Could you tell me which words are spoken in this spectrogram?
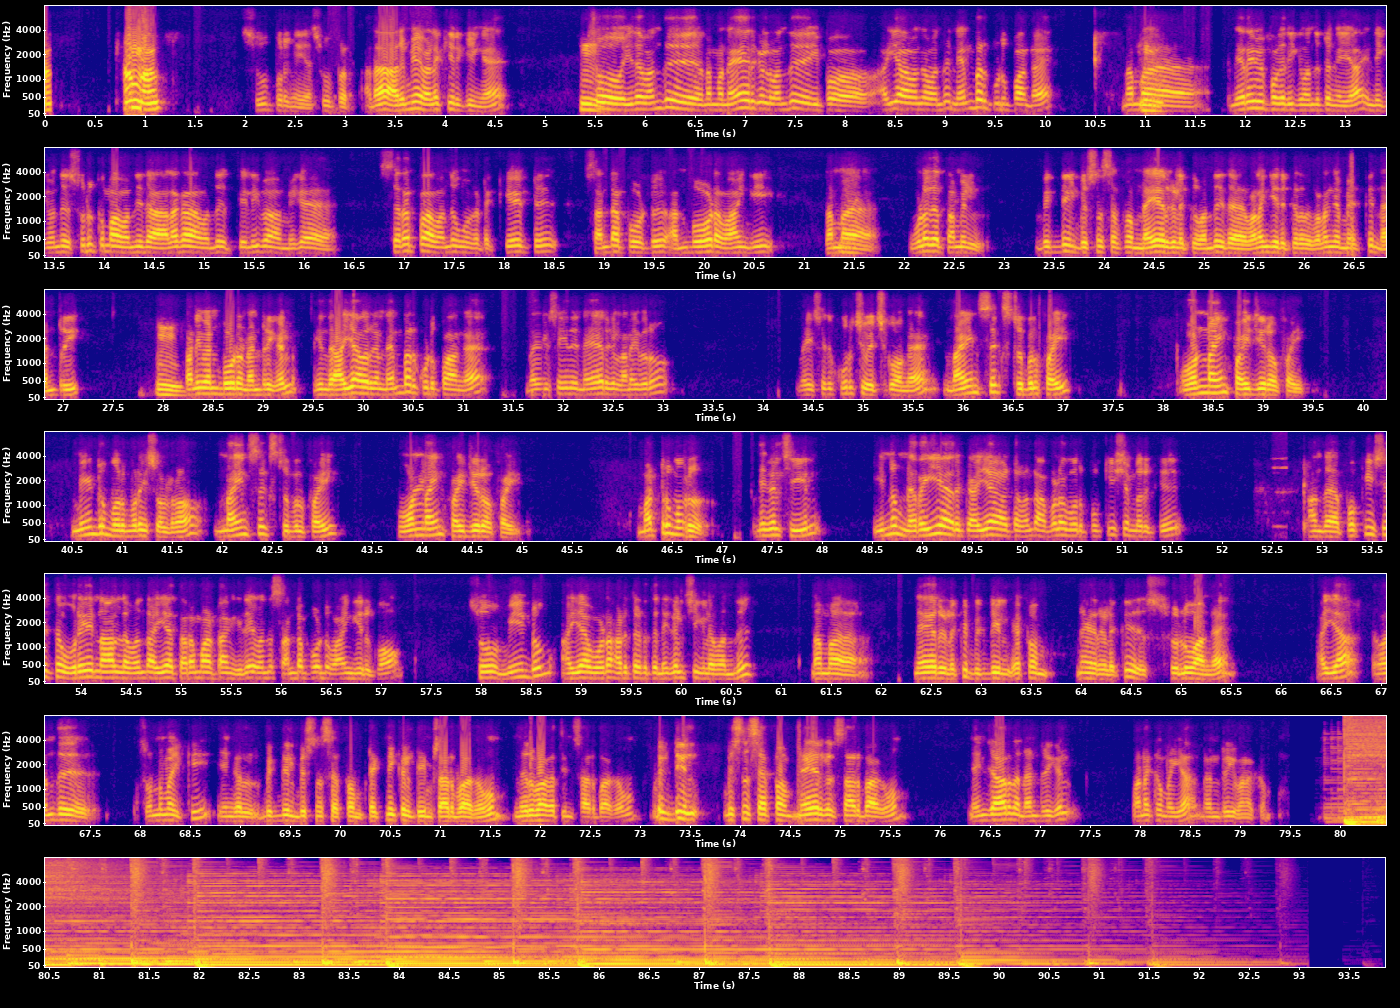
ஆமா. சூப்பருங்கய்யா சூப்பர். அதான் அருமையா விளக்கி இருக்கீங்க. சோ இத வந்து நம்ம நேயர்கள் வந்து இப்போ ஐயா அவங்க வந்து நம்பர் கொடுப்பாங்க. நம்ம நிறைவு பகுதிக்கு வந்துட்டோங்க ஐயா. இன்னைக்கு வந்து சுருக்கமா வந்து இத அழகா வந்து தெளிவா மிக சிறப்பா வந்து உங்ககிட்ட கேட்டு சண்டை போட்டு அன்போட வாங்கி நம்ம உலக தமிழ் பிக் டீல் பிசினஸ் எஃப்எம் நேயர்களுக்கு வந்து இதை வழங்கி இருக்கிறது வழங்கமைக்கு நன்றி. பணிவன்போடு நன்றிகள். இந்த ஐயா அவர்கள் நம்பர் கொடுப்பாங்க. தயவு செய்து நேயர்கள் அனைவரும் தயவு செய்து குறிச்சு வச்சுக்கோங்க. Nine six triple five one nine five zero five. மீண்டும் ஒரு முறை சொல்றோம். Nine six triple five one nine five zero five மற்றும் ஒரு நிகழ்ச்சியில் இன்னும் நிறைய இருக்கு. ஐயாட்ட வந்து அவ்வளவு ஒரு பொக்கிஷம் இருக்கு. அந்த பொக்கிஷத்தை ஒரே நாள்ல வந்து ஐயா தரமாட்டாங்க. இதே வந்து சண்டை போட்டு வாங்கியிருக்கோம். ஸோ மீண்டும் ஐயாவோட அடுத்தடுத்த நிகழ்ச்சிகளை வந்து நம்ம நேயர்களுக்கு பிக் டீல் எஃப்எம் நேயர்களுக்கு சொல்லுவாங்க. ஐயா வந்து சொன்னமைக்கு எங்கள் big deal business FM technical team சார்பாகவும் நிர்வாகத்தின் சார்பாகவும் பிக் டீல் பிசினஸ் எஃப்எம் நேயர்கள் சார்பாகவும் நெஞ்சார்ந்த நன்றிகள். வணக்கம் ஐயா. நன்றி வணக்கம்.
